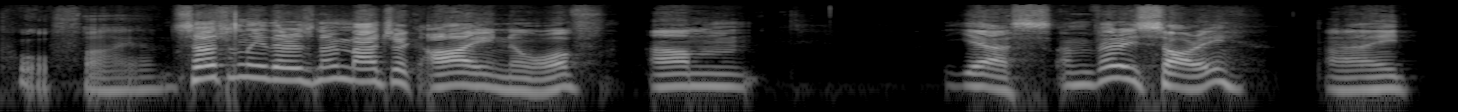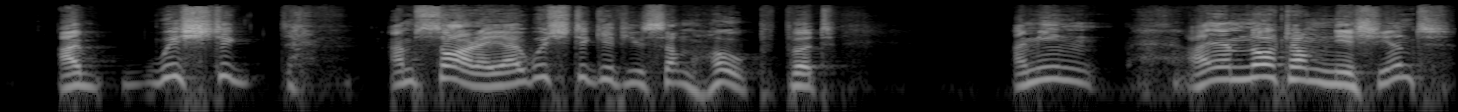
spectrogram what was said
Poor fire. Certainly, there is no magic I know of. Um, yes, I'm very sorry. I, I wish to. I'm sorry. I wish to give you some hope, but I mean, I am not omniscient.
